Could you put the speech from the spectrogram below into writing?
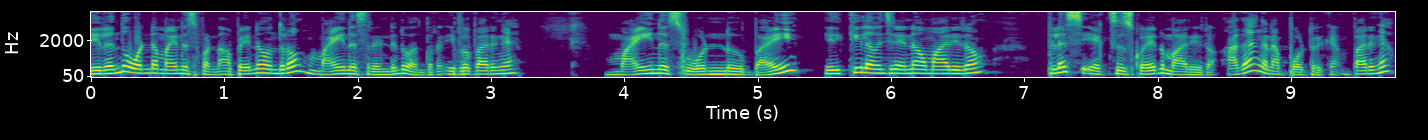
இதுலேருந்து ஒன்றை மைனஸ் பண்ணோம் அப்போ என்ன வந்துடும் மைனஸ் ரெண்டுன்னு வந்துடும் இப்போ பாருங்கள் மைனஸ் ஒன்று பை இது கீழே வந்துச்சுன்னா என்ன மாறிடும்? ப்ளஸ் எக்ஸ் ஸ்கொயர்னு மாறிடும். அதாங்க நான் போட்டிருக்கேன். பாருங்கள்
